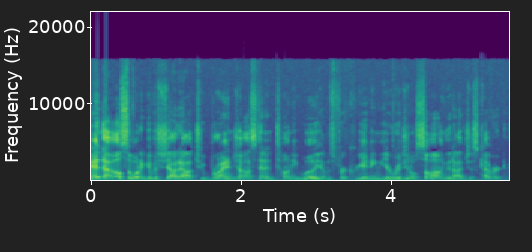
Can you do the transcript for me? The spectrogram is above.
And I also want to give a shout out to Brian Johnston and Tony Williams for creating the original song that I've just covered.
